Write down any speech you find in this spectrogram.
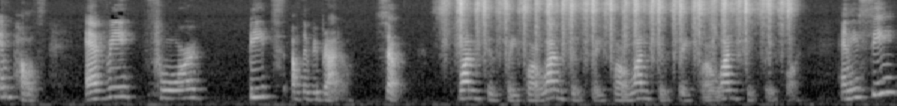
impulse every four beats of the vibrato. So, one, two, three, four, one, two, three, four, one, two, three, four, one, two, three, four. And you see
